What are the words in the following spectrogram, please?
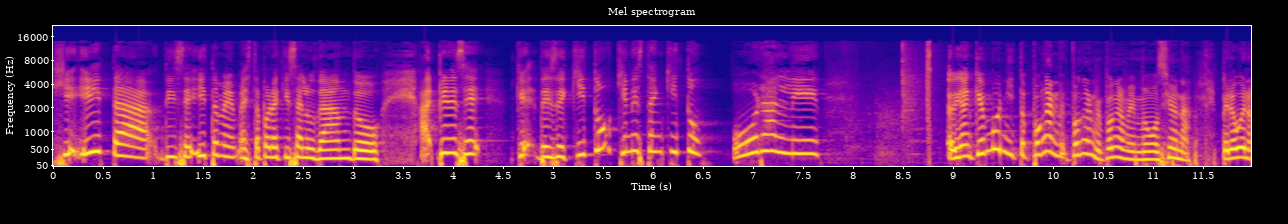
Ita, dice, Ita me está por aquí saludando. Ay, fíjense, que desde Quito, ¿quién está en Quito? Órale. Oigan, qué bonito. Pónganme, pónganme, pónganme, me emociona. Pero bueno,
